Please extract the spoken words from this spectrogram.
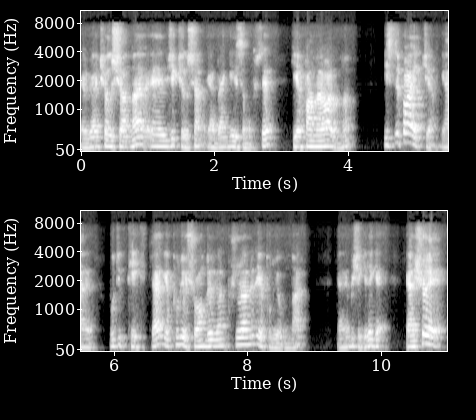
yani veya çalışanlar evcik çalışan yani ben gelirsem ofise yapanlar var bunu istifa edeceğim. Yani bu tip tehditler yapılıyor. Şu anda şu dönemde de yapılıyor bunlar. Yani bir şekilde yani şöyle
